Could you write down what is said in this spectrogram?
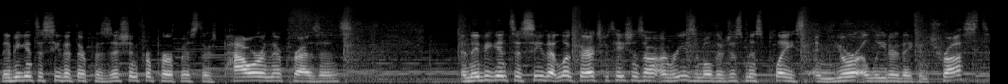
They begin to see that they're positioned for purpose, there's power in their presence, and they begin to see that, look, their expectations aren't unreasonable, they're just misplaced, and you're a leader they can trust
